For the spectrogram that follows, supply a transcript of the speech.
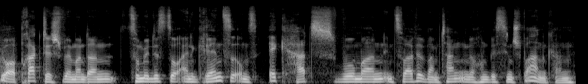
Ja, praktisch, wenn man dann zumindest so eine Grenze ums Eck hat, wo man im Zweifel beim Tanken noch ein bisschen sparen kann.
